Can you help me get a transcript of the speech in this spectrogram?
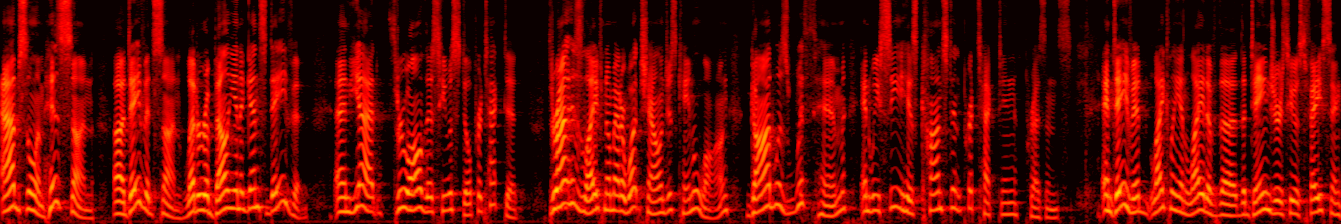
Absalom, his son, uh, David's son, led a rebellion against David. And yet, through all this, he was still protected. Throughout his life, no matter what challenges came along, God was with him, and we see his constant protecting presence. And David, likely in light of the, the dangers he was facing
